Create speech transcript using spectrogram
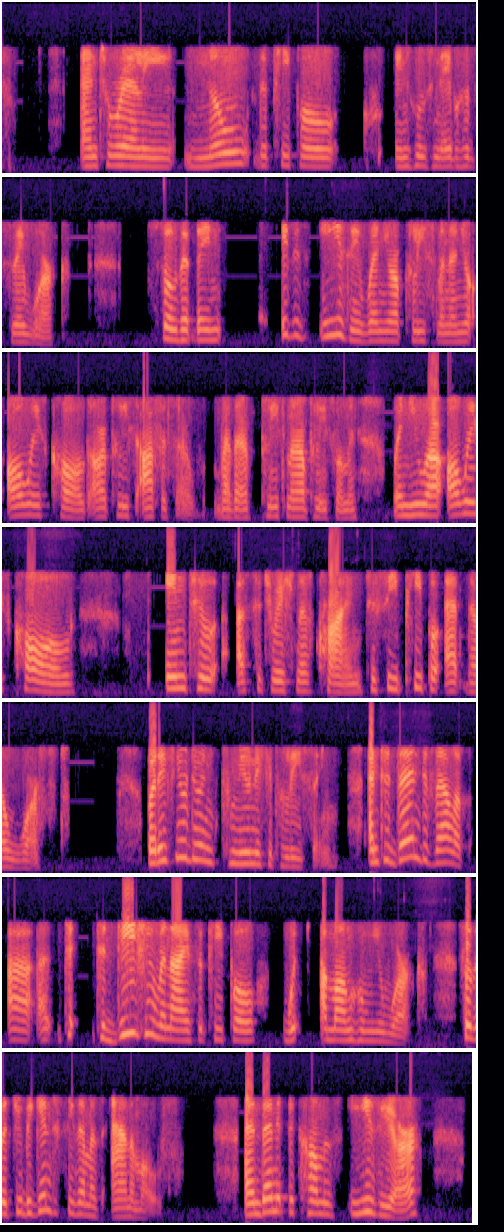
and to really know the people in whose neighborhoods they work, so that they. It is easy when you're a policeman and you're always called, or a police officer, whether a policeman or a policewoman, when you are always called into a situation of crime to see people at their worst. But if you're doing community policing, and to then develop, uh, uh to, to, dehumanize the people among whom you work, so that you begin to see them as animals, and then it becomes easier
